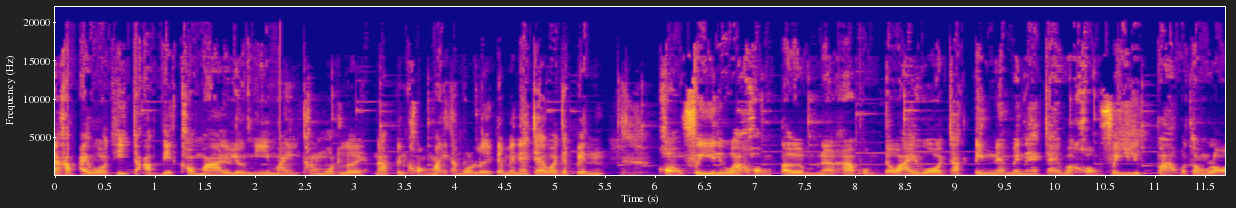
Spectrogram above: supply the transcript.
นะครับไอวอลที่จะอัปเดตเข้ามาเร็วๆนี้ใหม่ทั้งหมดเลยนะเป็นของใหม่ทั้งหมดเลย แต่ไม่แน่ใจว่าจะเป็นของฟรีหรือว่าของเติมนะครับผมแต่ว่าไอวอลจัสตินเนี่ยไม่แน่ใจว่าของฟรีหรือเปล่าก็ต้องรอ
